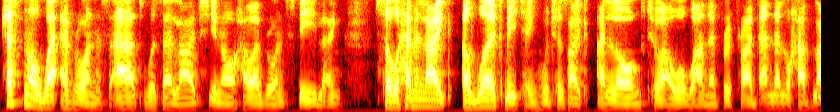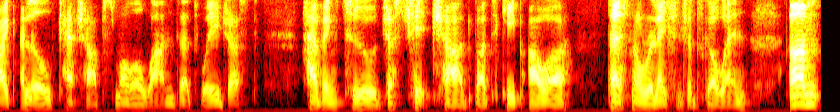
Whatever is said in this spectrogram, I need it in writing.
just know where everyone is at with their lives you know how everyone's feeling. So we're having like a work meeting which is like a long two hour one every friday and then we'll have like a little catch up smaller one that we just having to just chit chat but keep our personal relationships going. Um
